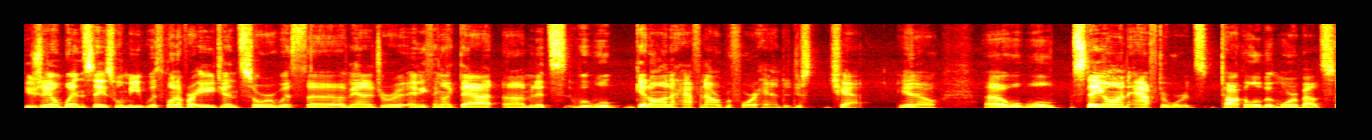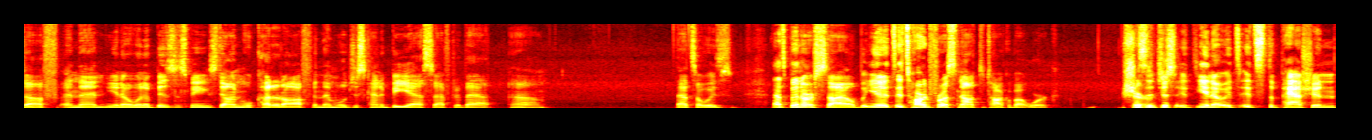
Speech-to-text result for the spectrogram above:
usually on Wednesdays we'll meet with one of our agents or with uh, a manager or anything like that. Um, and it's we'll, we'll, get on a half an hour beforehand and just chat. You know, uh, we'll, we'll, stay on afterwards, talk a little bit more about stuff, and then you know when a business meeting's done, we'll cut it off, and then we'll just kind of BS after that. Um, that's always that's been our style, but you know it's it's hard for us not to talk about work. Sure. It just it you know it's it's the passion.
